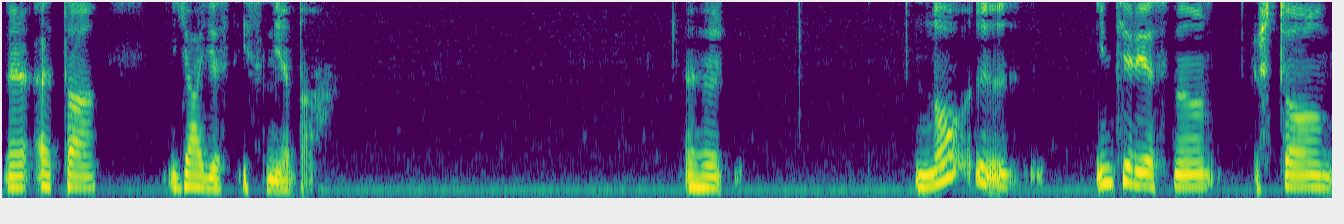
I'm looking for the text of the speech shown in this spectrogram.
это я есть из неба. Но интересно, что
